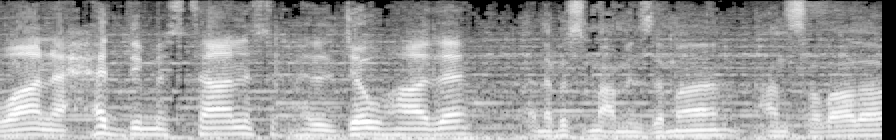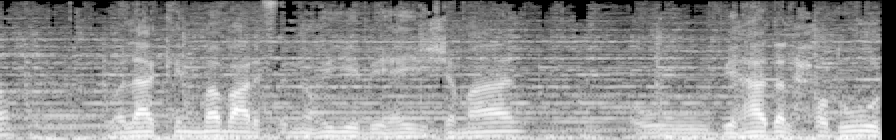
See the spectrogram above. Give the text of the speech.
وأنا حدي مستانس بهالجو هذا. أنا بسمع من زمان عن صلالة ولكن ما بعرف إنه هي بهي الجمال. وبهذا الحضور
